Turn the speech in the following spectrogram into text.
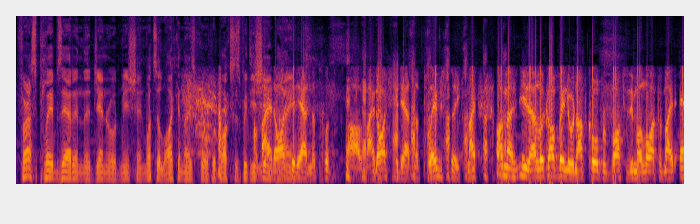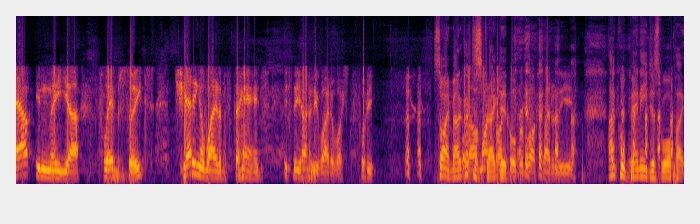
for us plebs out in the general admission, what's it like in those corporate boxes with your Oh, mate. I sit out in the ple- oh, mate, I sit out in the pleb seats, mate. I'm a, you know, look, I've been to enough corporate boxes in my life, but mate, out in the uh, pleb seats, chatting away to the fans, is the only way to watch the footy. Sorry, mate, I got Although I distracted. corporate box later in the year. Uncle Benny just walked by.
